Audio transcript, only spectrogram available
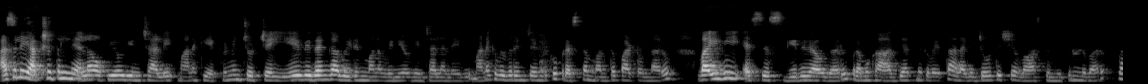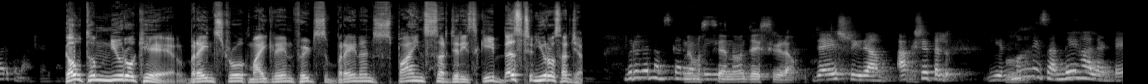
అసలు ఈ అక్షతల్ని ఎలా ఉపయోగించాలి? మనకి ఎక్కడి నుంచి వచ్చాయి? ఏ విధంగా వీటిని మనం వినియోగించాలి అనేవి మనకు వివరించేందుకు ప్రస్తుతం మనతో పాటు ఉన్నారు వైవిఎస్ఎస్ గిరిరావు గారు ప్రముఖ ఆధ్యాత్మికవేత్త అలాగే జ్యోతిష్య వాస్తు నిపుణులు వారు. వారితో మాట్లాడదాం. Gautam neuro care brain stroke migraine fits brain and spine సర్జరీస్కి బెస్ట్ న్యూరో సర్జన్ నమస్కారం నమస్తే జై శ్రీరామ్. జై శ్రీరామ్. అక్షతలు. ఎన్ని సందేహాలంటే.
